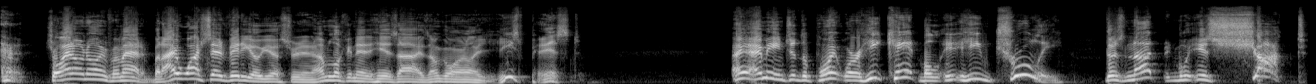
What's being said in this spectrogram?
so I don't know him from Adam, but I watched that video yesterday, and I'm looking at his eyes. I'm going like, he's pissed. I, I mean, to the point where he can't believe, he truly does not, is shocked.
